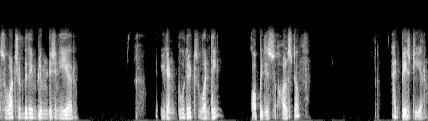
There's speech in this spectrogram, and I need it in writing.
so what should be the implementation here you can do this one thing copy this all stuff and paste here.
